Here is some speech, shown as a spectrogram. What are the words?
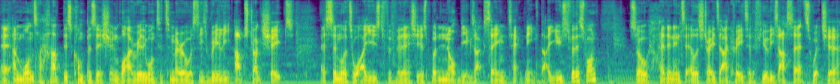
Uh, and once I had this composition, what I really wanted to mirror was these really abstract shapes, uh, similar to what I used for Vinicius, but not the exact same technique that I used for this one. So heading into Illustrator, I created a few of these assets, which are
